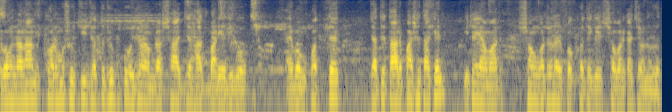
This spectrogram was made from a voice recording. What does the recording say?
এবং নানান কর্মসূচি যতটুকু প্রয়োজন আমরা সাহায্যের হাত বাড়িয়ে দিব এবং প্রত্যেক যাতে তার পাশে থাকেন, এটাই আমার সংগঠনের পক্ষ থেকে সবার কাছে অনুরোধ।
